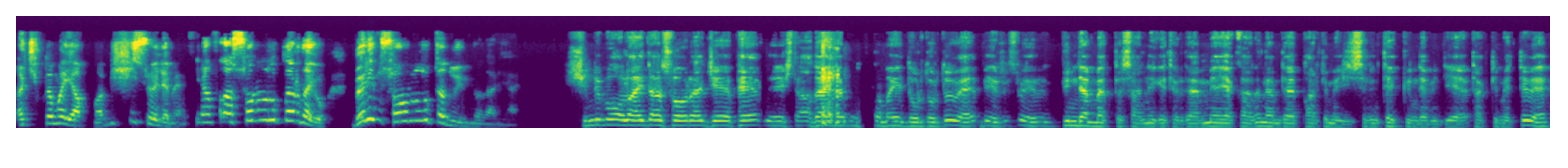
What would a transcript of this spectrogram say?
açıklama yapma, bir şey söyleme falan falan sorumlulukları da yok. Böyle bir sorumluluk da duymuyorlar yani. Şimdi bu olaydan sonra CHP e, işte adayları açıklamayı durdurdu ve bir e, gündem maddesi haline getirdi. Hem MYK'nın hem de parti meclisinin tek gündemi diye takdim etti ve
